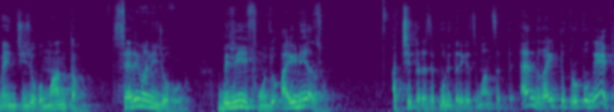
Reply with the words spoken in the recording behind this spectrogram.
मैं इन चीज़ों को मानता हूँ। सेरेमनी जो हो बिलीफ हो, जो आइडियाज़ हो, अच्छी तरह से पूरी तरीके से मान सकते हैं। And right to propagate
